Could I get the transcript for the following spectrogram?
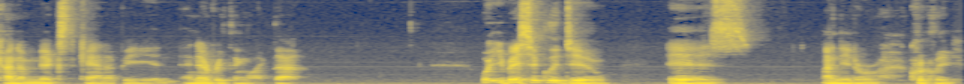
kind of mixed canopy and, and everything like that. What you basically do is I need to quickly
